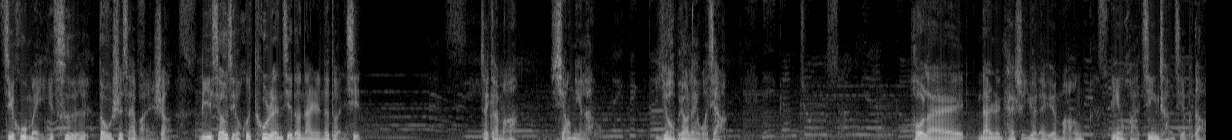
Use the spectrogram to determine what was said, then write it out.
几乎每一次都是在晚上，李小姐会突然接到男人的短信：“在干嘛？想你了，要不要来我家？”后来，男人开始越来越忙，电话经常接不到，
